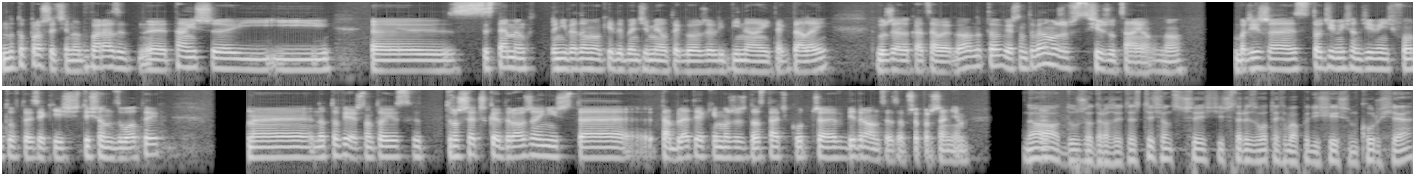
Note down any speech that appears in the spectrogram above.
No to proszę cię, no dwa razy e, tańszy i, i e, z systemem, który nie wiadomo kiedy będzie miał tego żelibina i tak dalej żelka całego, no to wiesz, no to wiadomo, że wszyscy się rzucają. No. Bardziej, że 199 funtów to jest jakieś 1000 złotych, e, no to wiesz, no to jest troszeczkę drożej niż te tablety, jakie możesz dostać, kurczę, w Biedronce, za przeproszeniem. No, dużo drożej. To jest 1034 zł chyba po dzisiejszym kursie.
